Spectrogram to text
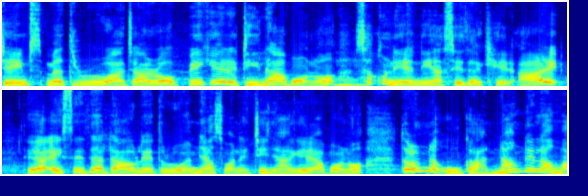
James Matthew ကကြတော့ပြီးခဲ့တဲ့ဒီလပေါ့နော်18ရက်နေ့ကဆေးဆက်ခဲ့တာတဲ့ဒါအဲ့ဆေးဆက်တာကိုလည်းတို့ရောမြောက်စွာနဲ့ကြီးညာခဲ့တာပေါ့နော်သူတို့နှစ်ဦးကနောက်နှစ်လောက်မှ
